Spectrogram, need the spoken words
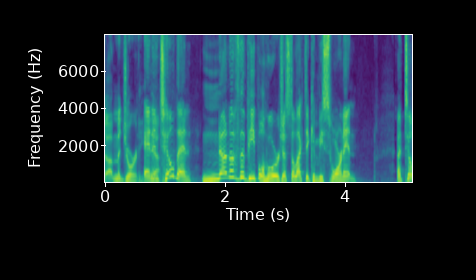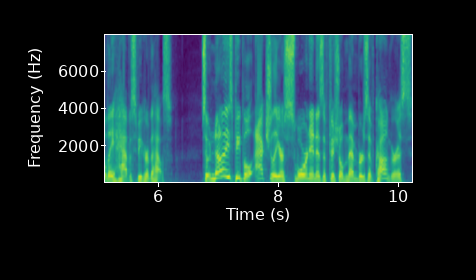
uh, majority. And Yeah. until then, none of the people who were just elected can be sworn in until they have a Speaker of the House. So none of these people actually are sworn in as official members of Congress.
